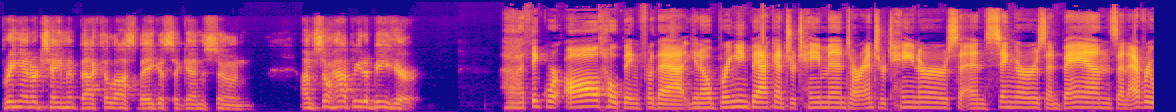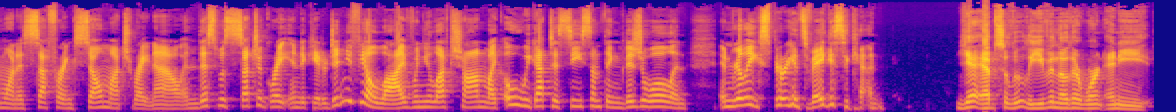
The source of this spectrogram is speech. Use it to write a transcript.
bring entertainment back to las vegas again soon. I'm so happy to be here Uh, I think we're all hoping for that, you know, bringing back entertainment. Our entertainers and singers and bands and everyone is suffering so much right now. And this was such a great indicator. Didn't you feel alive when you left, Sean? Like, oh, we got to see something visual and and really experience Vegas again. Yeah, absolutely. Even though there weren't any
